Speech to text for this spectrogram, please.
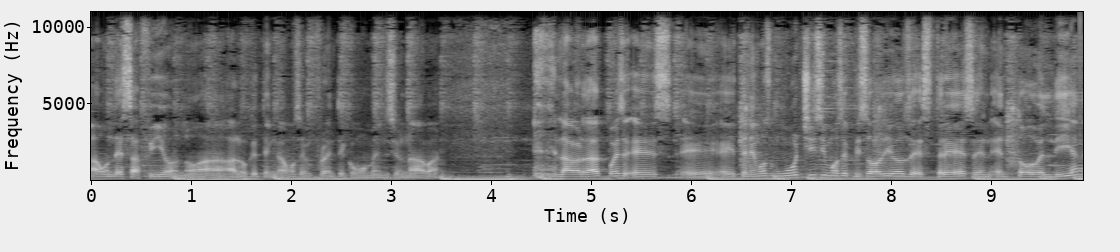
a, un, desafío, ¿no? A, lo que tengamos enfrente, como mencionaba. La verdad, pues es, eh, tenemos muchísimos episodios de estrés en, todo el día.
